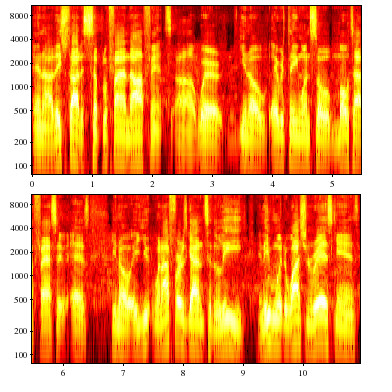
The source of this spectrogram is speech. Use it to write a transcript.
and uh, they started simplifying the offense uh, where you know everything wasn't so multifaceted as you know. It, you, when I first got into the league, and even with the Washington Redskins,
